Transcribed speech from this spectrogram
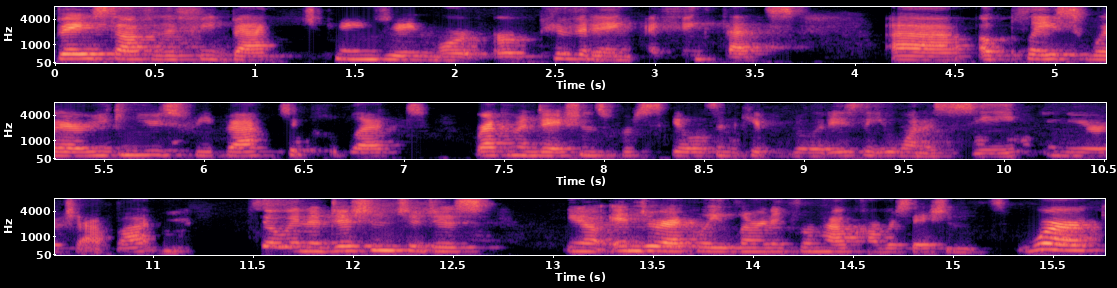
based off of the feedback changing or, or pivoting, I think that's uh, a place where you can use feedback to collect recommendations for skills and capabilities that you want to see in your chatbot. So in addition to just you know indirectly learning from how conversations work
